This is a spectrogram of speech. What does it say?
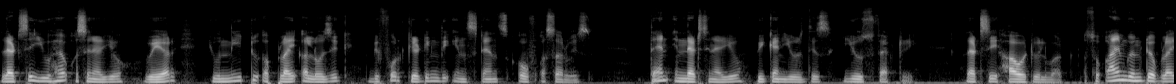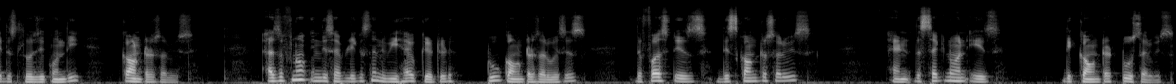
Let's say you have a scenario where you need to apply a logic before creating the instance of a service. Then in that scenario we can use this use factory. Let's see how it will work. So i'm going to apply this logic on the counter service. As of now in this application we have created two counter services the first is this counter service and the second one is the counter to service.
